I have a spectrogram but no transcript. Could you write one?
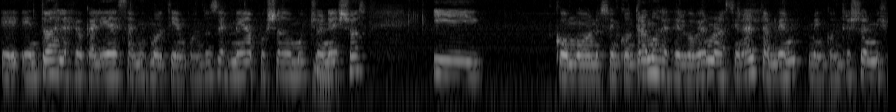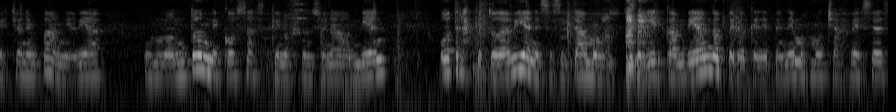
eh, en todas las localidades al mismo tiempo. Entonces me he apoyado mucho en ellos y como nos encontramos desde el gobierno nacional, también me encontré yo en mi gestión en PAMI. Había un montón de cosas que no funcionaban bien, otras que todavía necesitamos seguir cambiando, pero que dependemos muchas veces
